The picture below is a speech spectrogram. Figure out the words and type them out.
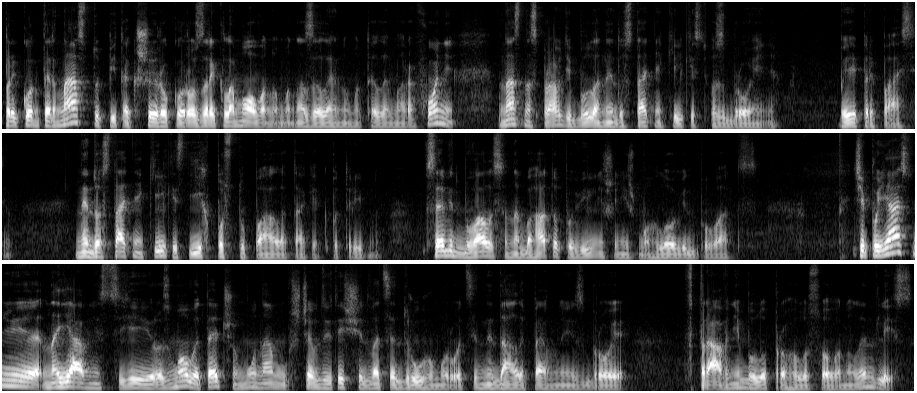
при контрнаступі, так широко розрекламованому на зеленому телемарафоні, в нас насправді була недостатня кількість озброєння, боєприпасів, недостатня кількість їх поступала так, як потрібно. Все відбувалося набагато повільніше, ніж могло відбуватися. Чи пояснює наявність цієї розмови те, чому нам ще в 2022 році не дали певної зброї? В травні було проголосовано ленд-ліз.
